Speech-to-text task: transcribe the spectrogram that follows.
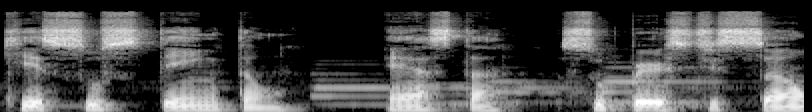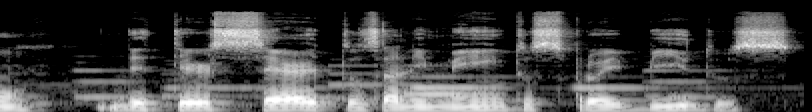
que sustentam esta superstição de ter certos alimentos proibidos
